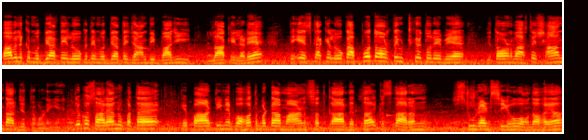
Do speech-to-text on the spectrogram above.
ਪਬਲਿਕ ਮੁੱਦਿਆਂ ਤੇ, ਲੋਕ ਦੇ ਮੁੱਦਿਆਂ ਤੇ ਜਾਣ ਦੀ ਬਾਜੀ ਲਾ ਕੇ ਲੜਿਆ ਹੈ ਤੇ ਇਸ ਕਰਕੇ ਲੋਕ ਆਪੋ ਤੌਰ ਤੇ ਉੱਠ ਕੇ ਤੁਰੇ ਪਏ ਜਿਤਾਉਣ ਵਾਸਤੇ ਸ਼ਾਨਦਾਰ ਜਿੱਤ ਹੋਣੀ ਹੈ। ਦੇਖੋ, ਸਾਰਿਆਂ ਨੂੰ ਪਤਾ ਹੈ ਕਿ ਪਾਰਟੀ ਨੇ ਬਹੁਤ ਵੱਡਾ ਮਾਣ ਸਤਿਕਾਰ ਦਿੱਤਾ। ਇੱਕ ਸਧਾਰਨ ਸਟੂਡੈਂਟ ਸੀ ਉਹ, ਆਉਂਦਾ ਹੋਇਆ।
